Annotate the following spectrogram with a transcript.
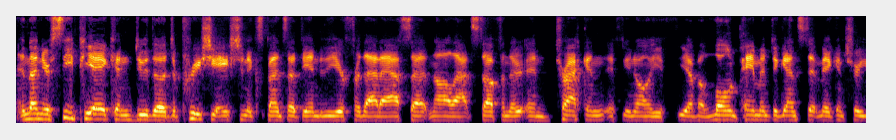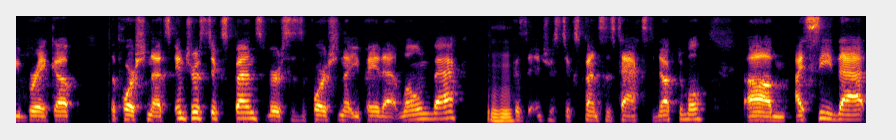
and then your CPA can do the depreciation expense at the end of the year for that asset and all that stuff, and and tracking if you know if you have a loan payment against it, making sure you break up the portion that's interest expense versus the portion that you pay that loan back because mm-hmm. the interest expense is tax deductible. Um, I see that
